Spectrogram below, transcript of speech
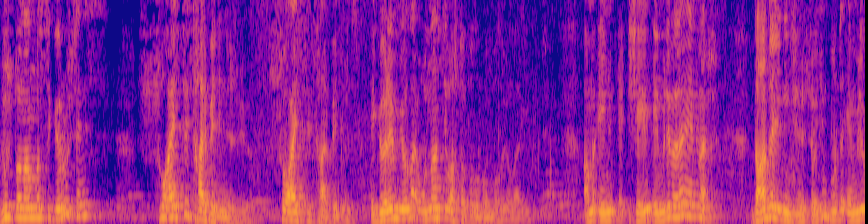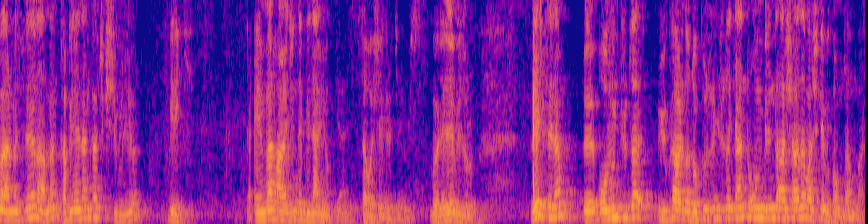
Rus donanması görürseniz sualsiz harp ediniz diyor. Sualsiz harp ediniz. E göremiyorlar ondan Sivastopol'u bombalıyorlar gibi. Ama em, e, şeyi emri veren Enver. Daha da ilgincini söyleyeyim. Burada emri vermesine rağmen kabineden kaç kişi biliyor? Bir iki. Ya Enver haricinde bilen yok yani savaşa gireceğimiz. Böyle de bir durum. Ve selam e, 10.da yukarıda, 9.da kendi, 11'inde aşağıda başka bir komutan var.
